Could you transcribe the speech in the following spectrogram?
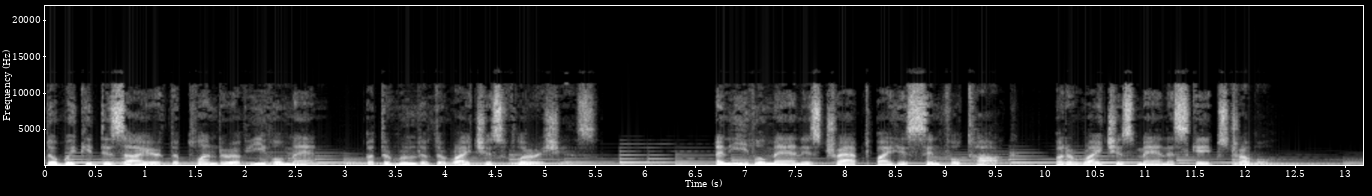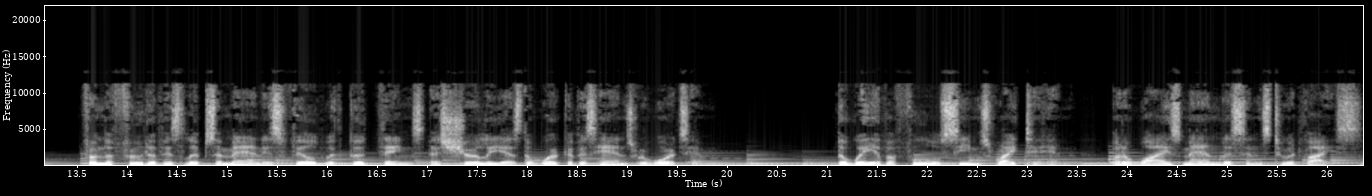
The wicked desire the plunder of evil men, but the root of the righteous flourishes. An evil man is trapped by his sinful talk, but a righteous man escapes trouble. From the fruit of his lips a man is filled with good things as surely as the work of his hands rewards him. The way of a fool seems right to him, but a wise man listens to advice.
